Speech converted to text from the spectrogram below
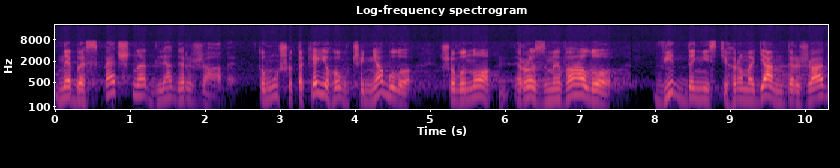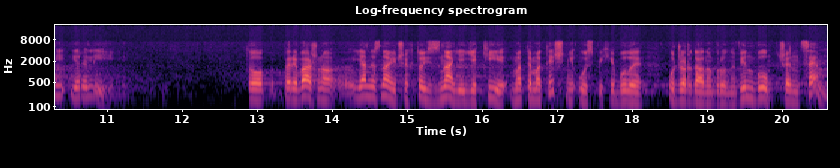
небезпечна для держави. Тому що таке його вчення було, що воно розмивало відданість громадян державі і релігії. То переважно, я не знаю, чи хтось знає, які математичні успіхи були у Джордано Бруно. Він був ченцем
